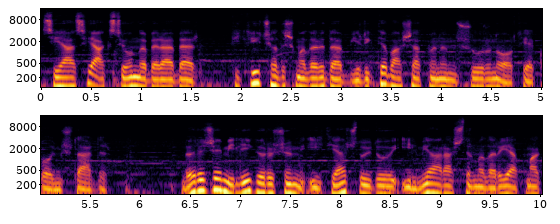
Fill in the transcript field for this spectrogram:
siyasi aksiyonla beraber fikri çalışmaları da birlikte başlatmanın şuurunu ortaya koymuşlardır. Böylece milli görüşün ihtiyaç duyduğu ilmi araştırmaları yapmak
